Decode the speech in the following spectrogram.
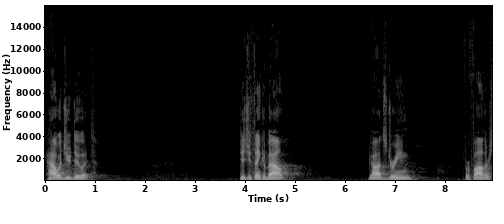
how would you do it? Did you think about God's dream for fathers?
